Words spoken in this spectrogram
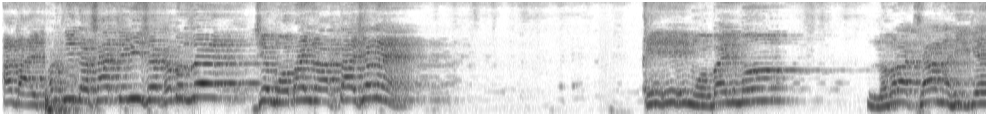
આ ડાયફરની દશા કેવી છે ખબર છે? જે મોબાઈલ રાખતા છે ને એ એ- એ મોબાઈલમાં નવરા થયા નહીં કે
